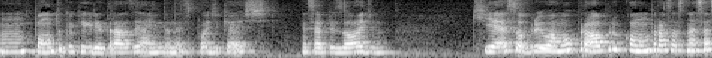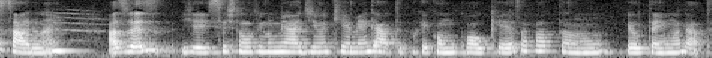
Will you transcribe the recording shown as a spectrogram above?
um ponto que eu queria trazer ainda nesse podcast, nesse episódio, que é sobre o amor próprio como um processo necessário, né? Às vezes, e aí vocês estão ouvindo um miadinho aqui, é minha gata, porque como qualquer sapatão, eu tenho uma gata.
